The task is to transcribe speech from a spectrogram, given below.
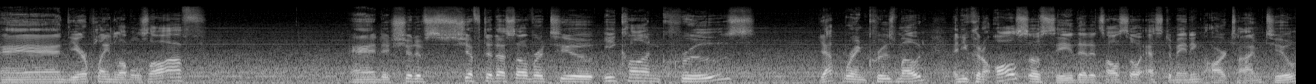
And the airplane levels off. And it should have shifted us over to Econ Cruise. Yep, we're in cruise mode. And you can also see that it's also estimating our time to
